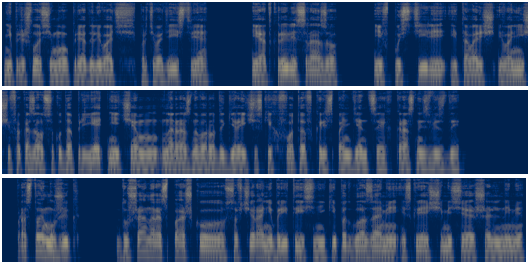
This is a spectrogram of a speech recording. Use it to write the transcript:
не пришлось ему преодолевать противодействие, и открыли сразу, и впустили, и товарищ Иванищев оказался куда приятнее, чем на разного рода героических фото в корреспонденциях Красной Звезды. Простой мужик, Душа нараспашку, со вчера небритые синяки под глазами, искрящимися шальными,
